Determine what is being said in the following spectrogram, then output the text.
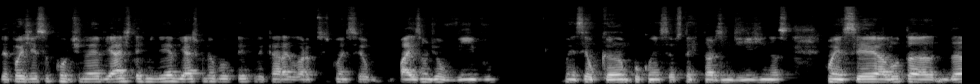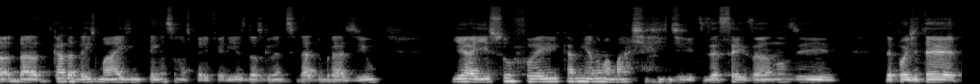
depois disso, continuei a viagem, terminei a viagem. Quando eu voltei, falei, cara, agora preciso conhecer o país onde eu vivo, conhecer o campo, conhecer os territórios indígenas, conhecer a luta da, da, cada vez mais intensa nas periferias das grandes cidades do Brasil. E aí isso foi caminhando uma marcha de 16 anos e depois de ter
